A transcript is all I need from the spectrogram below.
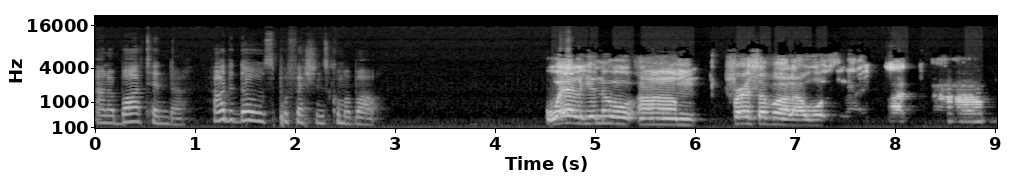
and a bartender. How did those professions come about? Well, you know, um, first of all, I was like at um,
